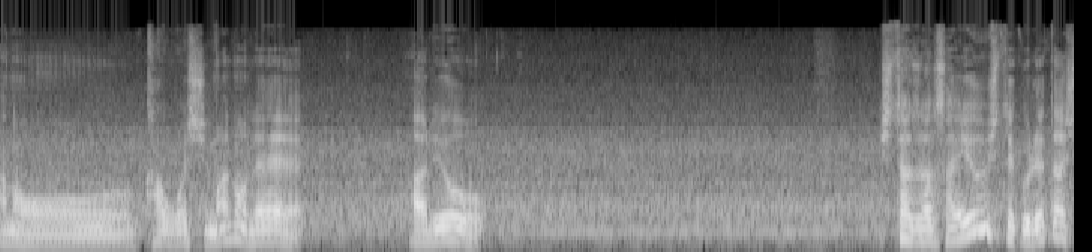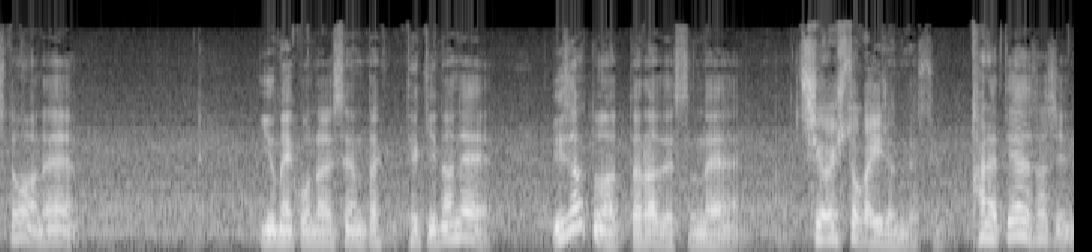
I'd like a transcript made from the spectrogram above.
あの鹿児島のねあれを下支えをしてくれた人はね夢こない選択的なねいざとなったらですね強い人がいるんですよ。金手優しいね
